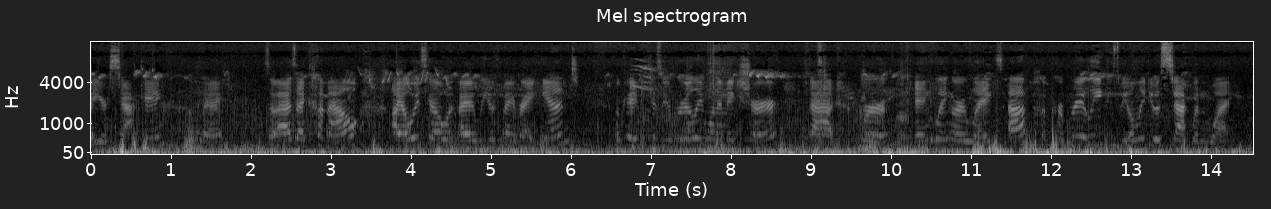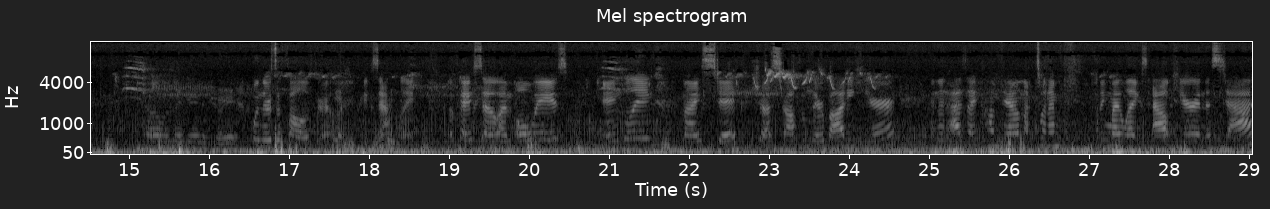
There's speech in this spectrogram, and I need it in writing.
that you're stacking, okay? So as I come out, I always go, with, I lead with my right hand, okay? Because we really want to make sure that we're angling our legs up appropriately because we only do a stack when what? Oh, am I doing a hit? When there's a follow through. Exactly. Okay, so I'm always angling my stick just off of their body here. And then as I come down, that's when I'm putting my legs out here in the stack.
